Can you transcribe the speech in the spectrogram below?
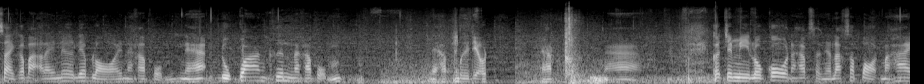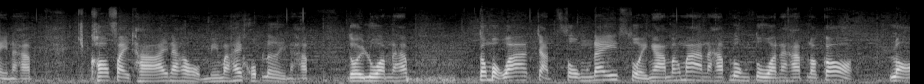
ใส่กระบะไลเนอร์เรียบร้อยนะครับผมนะฮะดูกว้างขึ้นนะครับผมนะครับมือเดียวนะครับอ่า ก็จะมีโลโก้นะครับสัญลักษณ์สปอร์ตมาให้นะครับข้อไฟท้ายนะครับผมมีมาให้ครบเลยนะครับ โดยรวมนะครับ ต้องบอกว่าจัดทรงได้สวยงามมากๆนะครับ ลงตัวนะครับ แล้วก็ล้อ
